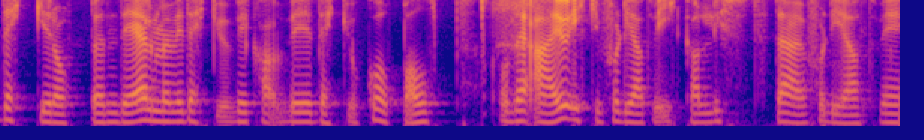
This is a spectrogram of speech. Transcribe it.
dekker opp en del, men vi dekker, vi, kan, vi dekker jo ikke opp alt. Og det er jo ikke fordi at vi ikke har lyst, det er jo fordi at vi,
